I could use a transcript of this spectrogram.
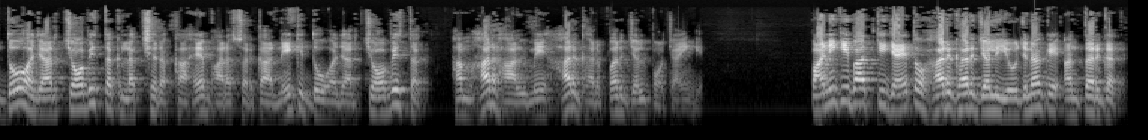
2024 तक लक्ष्य रखा है भारत सरकार ने कि 2024 तक हम हर हाल में हर घर पर जल पहुंचाएँगे। पानी की बात की जाए तो हर घर जल योजना के अंतर्गत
